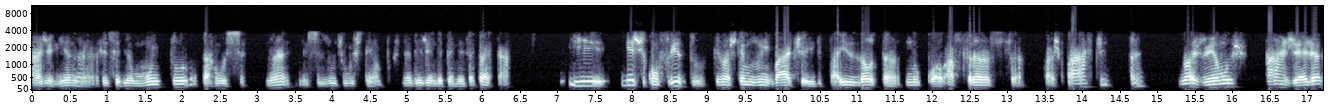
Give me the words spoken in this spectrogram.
argelina recebeu muito da Rússia, né, nesses últimos tempos, né, desde a independência para cá. E neste conflito, que nós temos um embate aí de países da OTAN, no qual a França faz parte, né, nós vemos a Argélia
